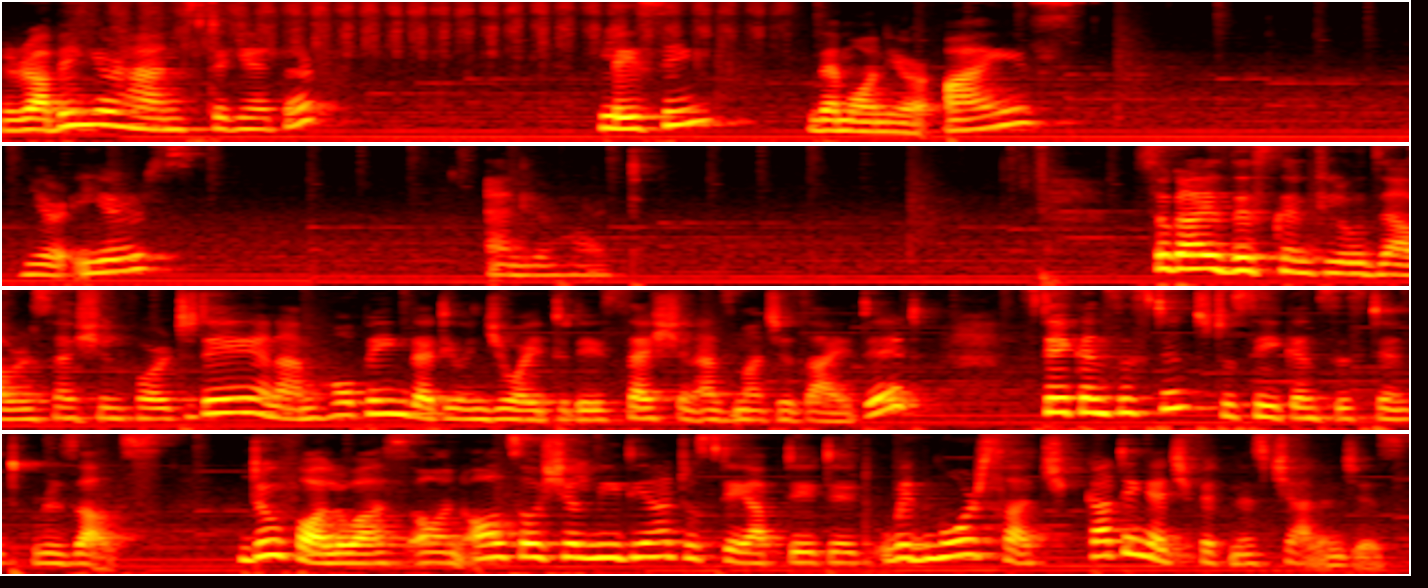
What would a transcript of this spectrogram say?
Rubbing your hands together, placing them on your eyes, your ears, and your heart. So guys, this concludes our session for today and I'm hoping that you enjoyed today's session as much as I did. Stay consistent to see consistent results. Do follow us on all social media to stay updated with more such cutting edge fitness challenges.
